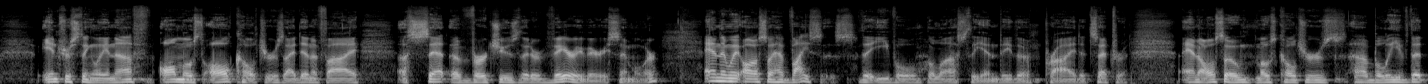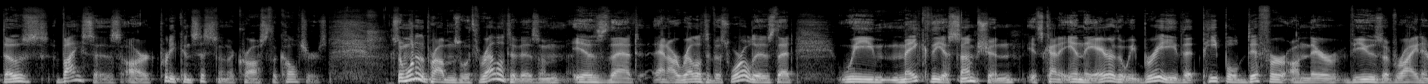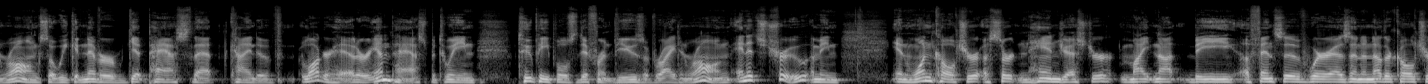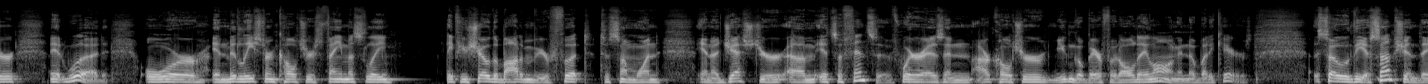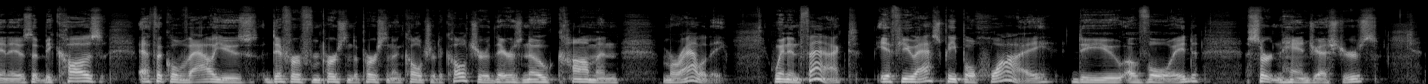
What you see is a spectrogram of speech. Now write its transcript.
Interestingly enough, almost all cultures identify a set of virtues that are very, very similar. And then we also have vices, the evil, the lust, the envy, the pride, etc. And also most cultures uh, believe that those vices are pretty consistent across the cultures. So one of the problems with relativism is that, and our relativist world is that we make the assumption, it's kind of in the air that we breathe, that people differ on their views of right and wrong. So we can never get past that kind of loggerhead or impasse between two people's different views of right and wrong. And it's true. I mean, in one culture, a certain hand gesture might not be offensive, whereas in another culture, it would. Or in Middle Eastern cultures, famously, if you show the bottom of your foot to someone in a gesture, um, it's offensive. Whereas in our culture, you can go barefoot all day long and nobody cares. So the assumption then is that because ethical values differ from person to person and culture to culture, there's no common morality. When in fact, if you ask people why do you avoid certain hand gestures,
